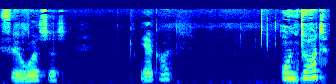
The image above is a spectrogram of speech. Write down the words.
Wie viel Uhr ist es? Ja, egal. Und dort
